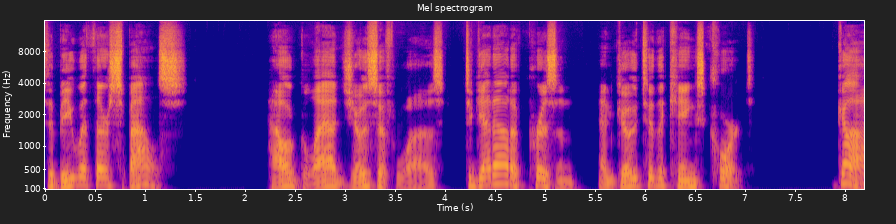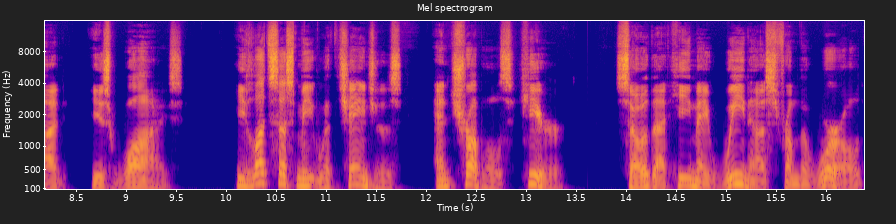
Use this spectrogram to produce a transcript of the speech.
to be with their spouse? How glad Joseph was to get out of prison and go to the king's court. God is wise. He lets us meet with changes and troubles here, so that He may wean us from the world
